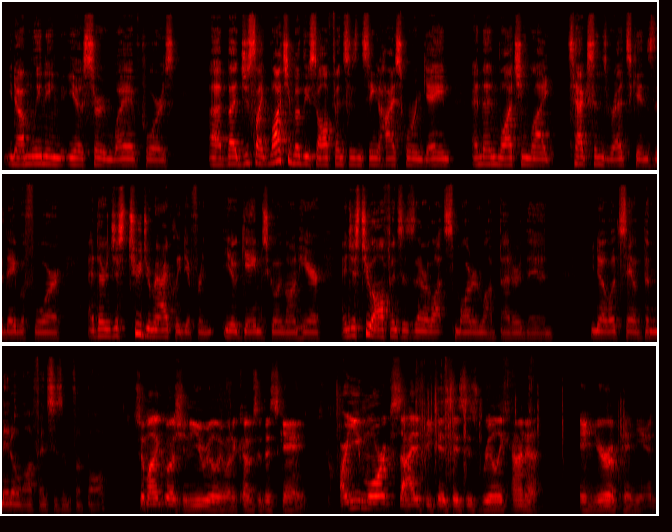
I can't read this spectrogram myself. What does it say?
you know I'm leaning you know a certain way, of course. Uh, but just like watching both these offenses and seeing a high scoring game, and then watching like Texans Redskins the day before, uh, they're just two dramatically different you know games going on here, and just two offenses that are a lot smarter and a lot better than you know let's say the middle offenses in football. So my question to you, really, when it comes to this game, are you more excited because this is really kind of, in your opinion,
